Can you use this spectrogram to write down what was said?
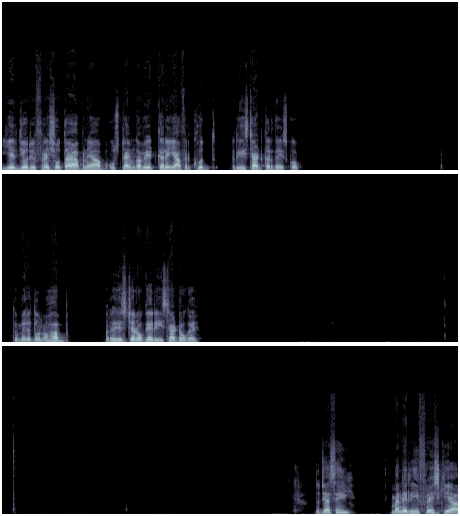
ये जो रिफ्रेश होता है, अपने आप उस टाइम का वेट करें या फिर खुद रीस्टार्ट कर दे इसको। तो मेरे दोनों हब रजिस्टर होके रीस्टार्ट हो गए। तो जैसे ही मैंने रिफ्रेश किया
